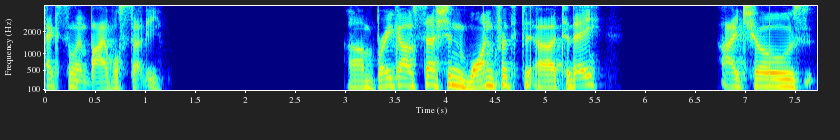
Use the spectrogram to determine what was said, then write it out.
Excellent Bible study. Um, breakout session one for th- uh, today I chose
